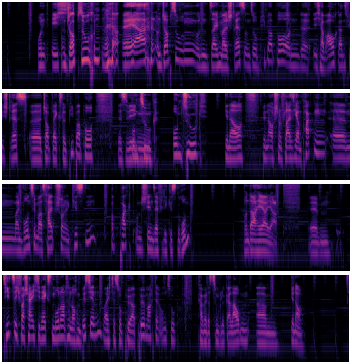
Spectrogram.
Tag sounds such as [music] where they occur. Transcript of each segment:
und ich. Und Job suchen. [laughs] Ja. Äh, ja, und Job suchen und sag ich mal Stress und so pipapo. Und äh, ich habe auch ganz viel Stress, äh, Jobwechsel pipapo. Deswegen. Umzug. Umzug. Genau. Bin auch schon fleißig am Packen. Ähm, mein Wohnzimmer ist halb schon in Kisten verpackt und stehen sehr viele Kisten rum. Von daher, ja. Ähm, zieht sich wahrscheinlich die nächsten Monate noch ein bisschen, weil ich das so peu à peu mache, den Umzug. Kann mir das zum Glück erlauben. Ähm, genau.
